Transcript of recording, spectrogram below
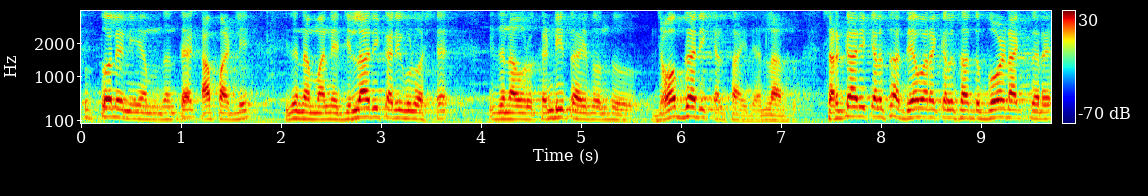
ಸುತ್ತೋಲೆ ನಿಯಮದಂತೆ ಕಾಪಾಡಲಿ. ಇದು ನಮ್ಮ ಮನೆ ಜಿಲ್ಲಾಧಿಕಾರಿಗಳು ಅಷ್ಟೇ. ಇದನ್ನು ಅವರು ಖಂಡಿತ ಇದೊಂದು ಜವಾಬ್ದಾರಿ ಕೆಲಸ ಇದೆ ಎಲ್ಲರದ್ದು ಸರ್ಕಾರಿ ಕೆಲಸ, ದೇವರ ಕೆಲಸ ಅದು ಬೋರ್ಡ್ ಹಾಕ್ತಾರೆ.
